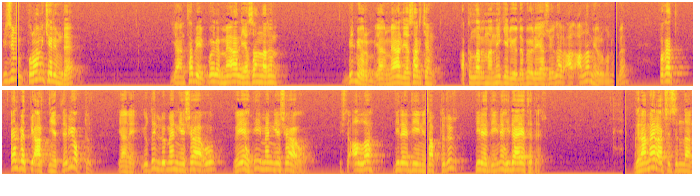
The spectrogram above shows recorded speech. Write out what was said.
Bizim Kur'an-ı Kerim'de yani tabi böyle meal yazanların bilmiyorum yani meal yazarken akıllarına ne geliyor da böyle yazıyorlar anlamıyorum onu ben. Fakat elbet bir art niyetleri yoktur. Yani yudillu men yeşâ'u ve yehdi men yeşâ'u. İşte Allah dilediğini saptırır, dilediğine hidayet eder. Gramer açısından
